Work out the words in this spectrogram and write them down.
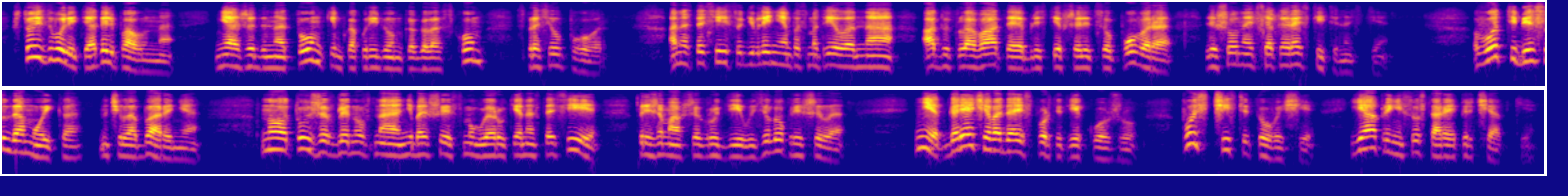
«Что изволите, Адель Павловна?» Неожиданно тонким, как у ребенка, голоском спросил повар. Анастасия с удивлением посмотрела на одутловатое, блестевшее лицо повара, лишенное всякой растительности. «Вот тебе судомойка», — начала барыня, но тут же, взглянув на небольшие смуглые руки Анастасии, прижимавшие к груди узелок, решила, «Нет, горячая вода испортит ей кожу. Пусть чистит овощи. Я принесу старые перчатки».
